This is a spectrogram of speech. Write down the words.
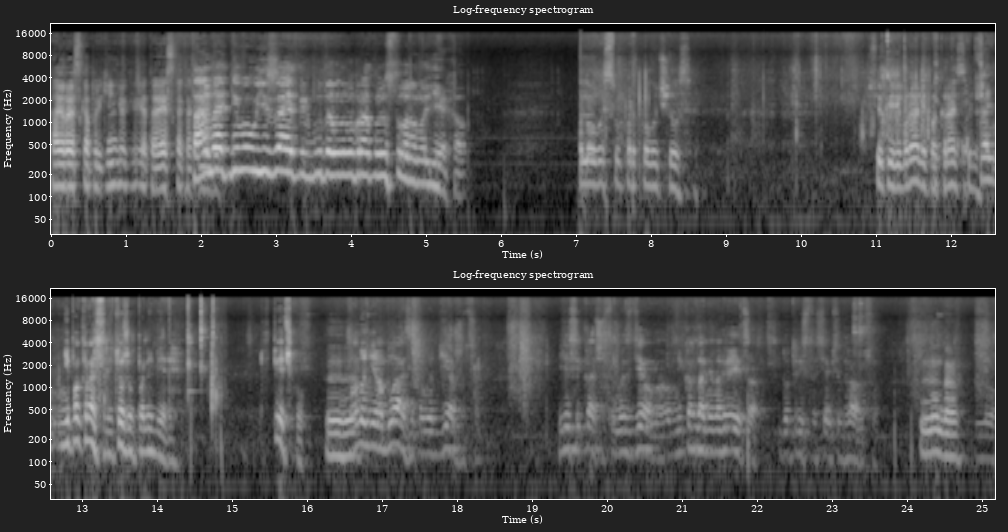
А РСК, прикинь, как это СК как Та она едет. от него уезжает, как будто он в обратную сторону ехал. Новый суппорт получился. Все перебрали, покрасили. Да Не покрасили, тоже в полимере. В печку. Мгм. Оно не облазит, оно держится. Если качественно сделано, он никогда не нагреется до 370 градусов. Ну да. Ну.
